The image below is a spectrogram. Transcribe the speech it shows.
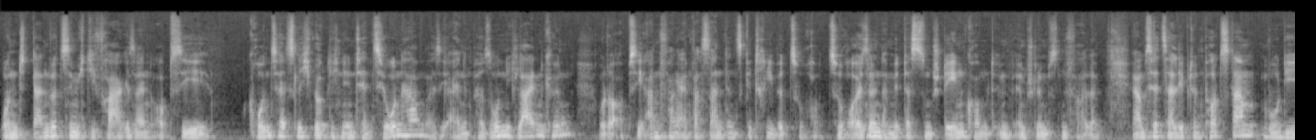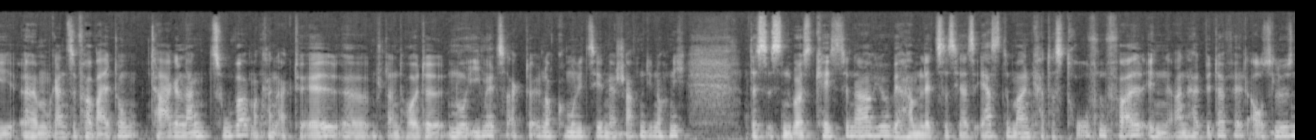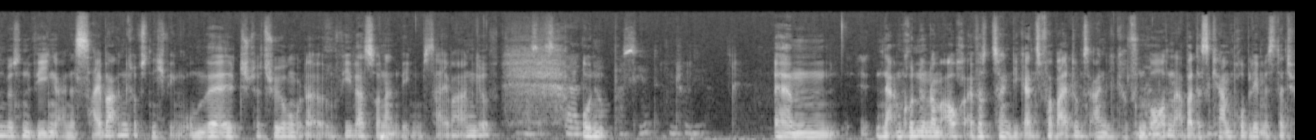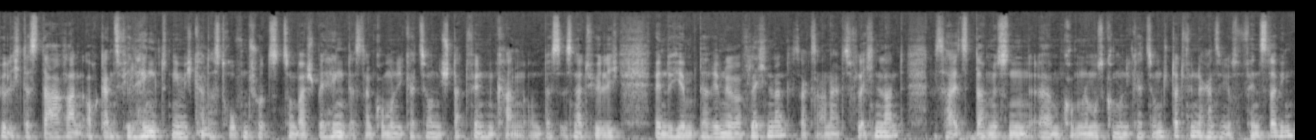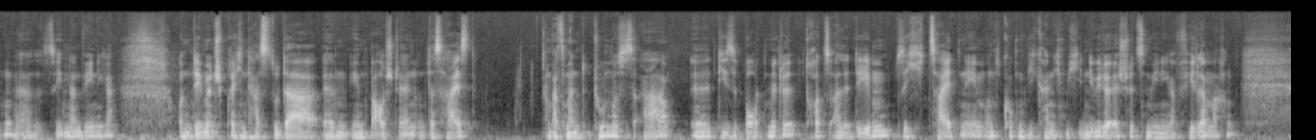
Und dann wird es nämlich die Frage sein, ob sie grundsätzlich wirklich eine Intention haben, weil sie eine Person nicht leiden können, oder ob sie anfangen, einfach Sand ins Getriebe zu, zu räuseln, damit das zum Stehen kommt im, im schlimmsten Falle. Wir haben es jetzt erlebt in Potsdam, wo die ähm, ganze Verwaltung tagelang zu war. Man kann aktuell, äh, Stand heute, nur E-Mails aktuell noch kommunizieren, mehr schaffen die noch nicht. Das ist ein Worst-Case-Szenario. Wir haben letztes Jahr das erste Mal einen Katastrophenfall in Anhalt-Bitterfeld auslösen müssen, wegen eines Cyberangriffs, nicht wegen Umweltzerstörung oder irgendwie was, sondern wegen Cyberangriff. Was ist da genau Und, passiert? Entschuldigung ähm, na, im Grunde genommen auch einfach sozusagen die ganze Verwaltung ist angegriffen worden. Aber das Kernproblem ist natürlich, dass daran auch ganz viel hängt, nämlich Katastrophenschutz zum Beispiel hängt, dass dann Kommunikation nicht stattfinden kann. Und das ist natürlich, wenn du hier, da reden wir über Flächenland, Sachsen-Anhalt ist Flächenland. Das heißt, da müssen, ähm, da muss Kommunikation stattfinden, da kannst du nicht aus dem Fenster winken, ja, das sehen dann weniger. Und dementsprechend hast du da ähm, eben Baustellen. Und das heißt, was man tun muss, ist A, äh, diese Bordmittel trotz alledem sich Zeit nehmen und gucken, wie kann ich mich individuell schützen, weniger Fehler machen.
